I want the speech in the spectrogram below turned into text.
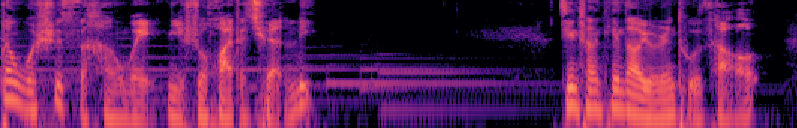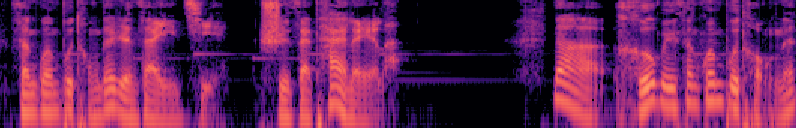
但我誓死捍卫你说话的权利。经常听到有人吐槽，三观不同的人在一起实在太累了。那何为三观不同呢？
